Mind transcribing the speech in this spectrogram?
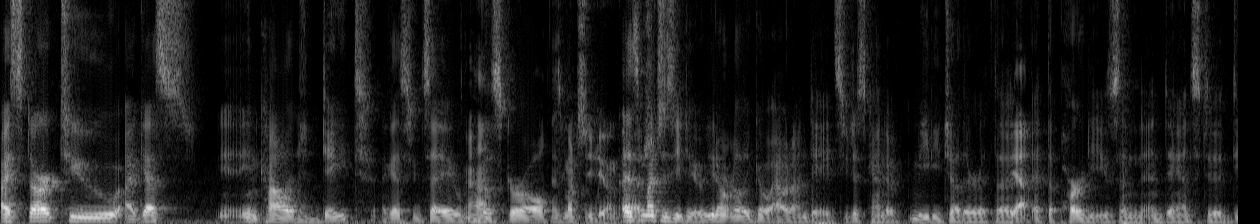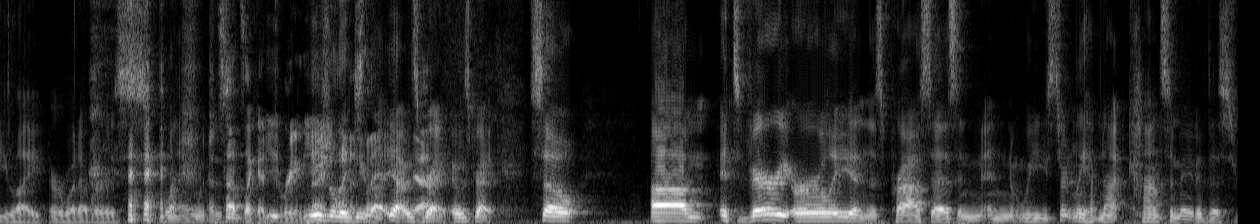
I start to I guess in college date I guess you'd say Uh-huh. this girl As much as you do in college. as much as you do you don't really go out on dates you just kind of meet each other at the Yeah. at the parties and, and dance to Deee-Lite or whatever is playing which That is sounds like a dream night, usually honestly. Deee-Lite yeah it was Yeah. great it was great so um, it's very early in this process and, and we certainly have not consummated this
